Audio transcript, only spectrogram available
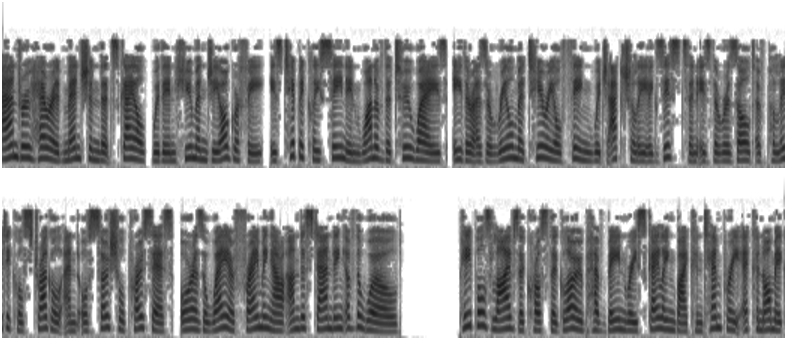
Andrew Herod mentioned that scale, within human geography, is typically seen in one of the two ways, either as a real material thing which actually exists and is the result of political struggle and or social process, or as a way of framing our understanding of the world. People's lives across the globe have been rescaling by contemporary economic,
